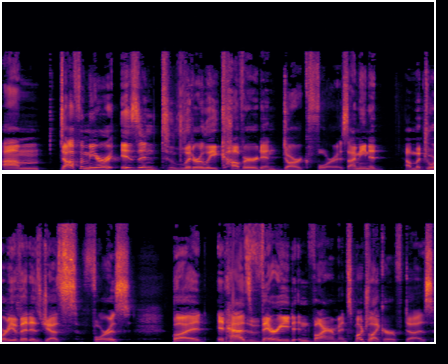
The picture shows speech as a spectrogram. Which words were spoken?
Um, Dathomir isn't literally covered in dark forest. I mean, it, a majority of it is just forest, but it has varied environments, much like Earth does.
